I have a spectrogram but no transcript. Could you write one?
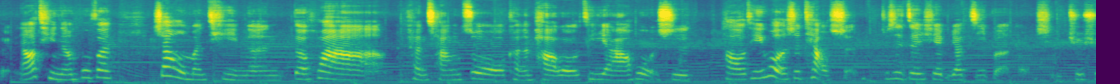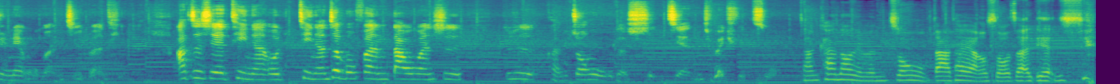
对，然后体能部分，像我们体能的话，很常做可能跑楼梯啊，或者是。跑梯或者是跳绳，就是这些比较基本的东西，去训练我们基本的体能啊。这些体能，我体能这部分大部分是，就是可能中午的时间就会去做。常看到你们中午大太阳的时候在练习，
